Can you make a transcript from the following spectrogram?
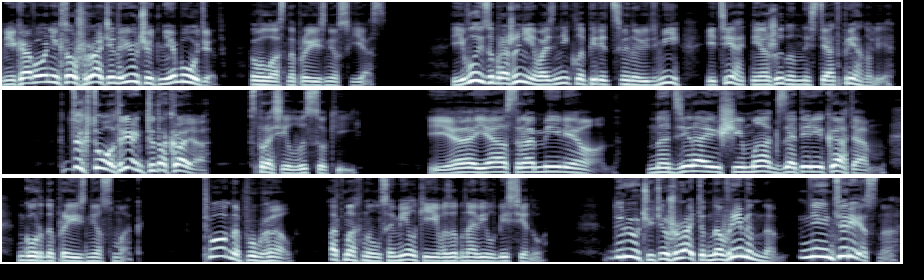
«Никого никто жрать и дрючить не будет», — властно произнес Яс. Его изображение возникло перед свинолюдьми, и те от неожиданности отпрянули. «Ты кто, дрянь ты такая?» — спросил Высокий. «Я Яс Рамиллион, надзирающий маг за перекатом», — гордо произнес маг. «Тьфу, напугал!» — отмахнулся мелкий и возобновил беседу. «Дрючить и жрать одновременно? Неинтересно!»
